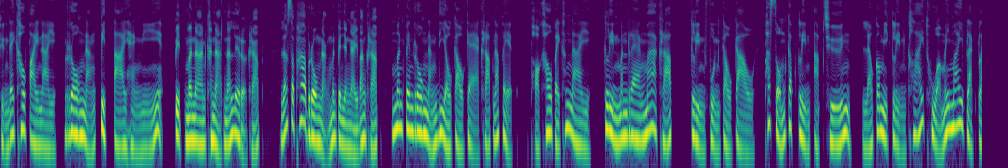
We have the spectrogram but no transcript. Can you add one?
ถึงได้เข้าไปในโรงหนังปิดตายแห่งนี้ ปิดมานานขนาดนั้นเลยเหรอครับ แล้วสภาพโรงหนังมันเป็นยังไงบ้างครับ มันเป็นโรงหนังเดี่ยวเก่าแก่ครับนะเป็ด พอเข้าไปข้างใน กลิ่นมันแรงมากครับ กลิ่นฝุ่นเก่าๆ ผสมกับกลิ่นอับชื้น แล้วก็มีกลิ่นคล้ายถั่วไม่ไหม้แปล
